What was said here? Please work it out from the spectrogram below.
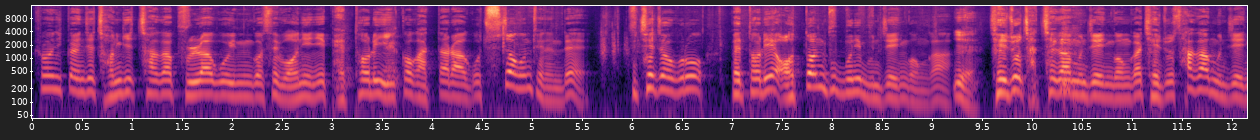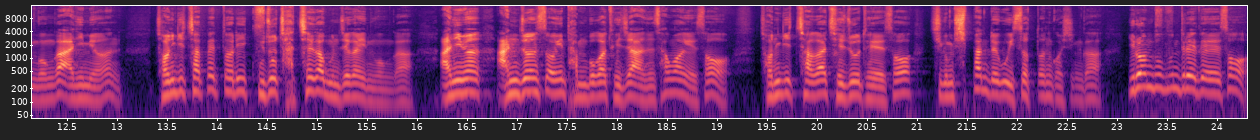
그러니까 이제 전기차가 불나고 있는 것의 원인이 배터리일 것 같다라고 추정은 되는데 구체적으로 배터리의 어떤 부분이 문제인 건가? 예. 제조 자체가 문제인 건가? 제조사가 문제인 건가? 아니면 전기차 배터리 구조 자체가 문제가 있는 건가? 아니면 안전성이 담보가 되지 않은 상황에서 전기차가 제조돼서 지금 시판되고 있었던 것인가? 이런 부분들에 대해서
